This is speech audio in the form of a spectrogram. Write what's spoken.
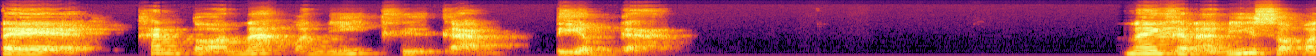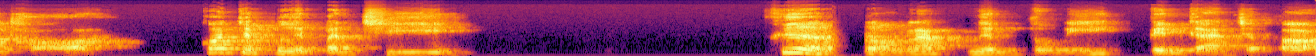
แต่ขั้นตอนณวันนี้คือการเตรียมการ ในขณะนี้สปทก็จะเปิดบัญชี เพื่อรองรับเงินตรงนี้เป็นการเฉพาะ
